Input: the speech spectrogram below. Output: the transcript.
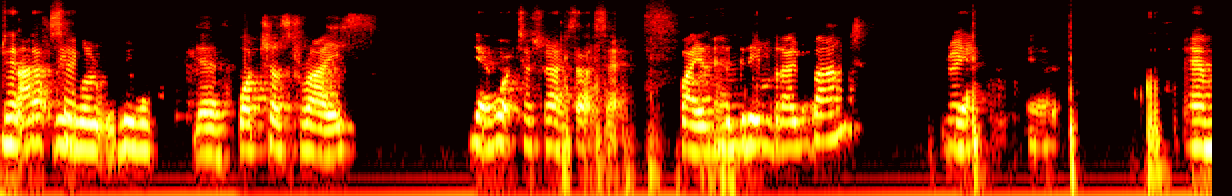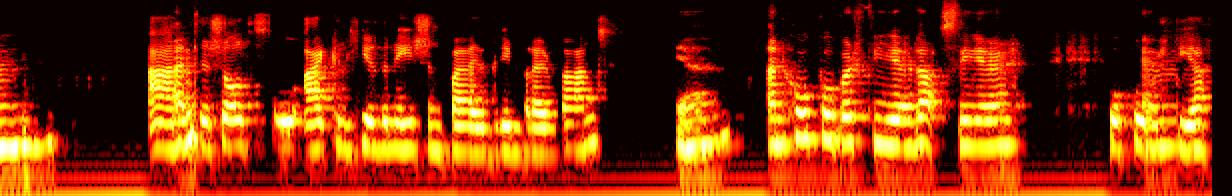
That's, we will, we will, yeah, watch us rise. Yeah, Watch Us Rise, that's it. By um, the Green Brown Band. Right. Yeah. yeah. Um, and, and, there's also I Can Hear the Nation by the Green Brown Band. Yeah. And Hope Over Fear, that's there. Hope Over um, Fear.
